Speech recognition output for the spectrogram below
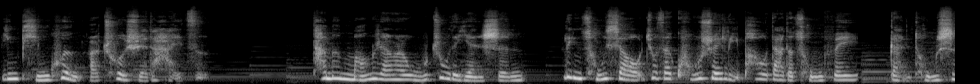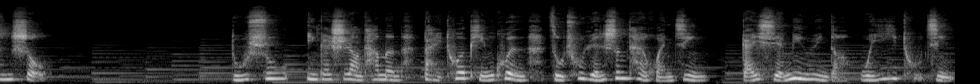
因贫困而辍学的孩子，他们茫然而无助的眼神，令从小就在苦水里泡大的丛飞感同身受。读书应该是让他们摆脱贫困、走出原生态环境、改写命运的唯一途径。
